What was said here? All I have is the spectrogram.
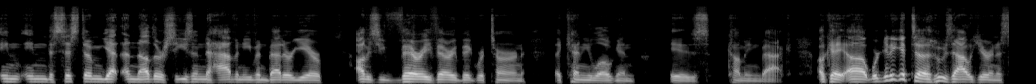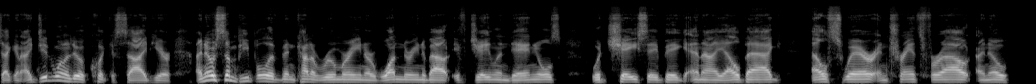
in, in the system yet another season to have an even better year. Obviously, very, very big return that Kenny Logan is coming back. Okay, uh, we're gonna get to who's out here in a second. I did want to do a quick aside here. I know some people have been kind of rumoring or wondering about if Jalon Daniels would chase a big NIL bag elsewhere and transfer out. I know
